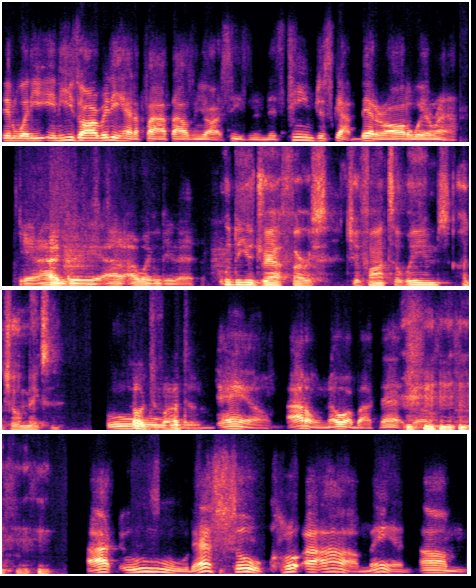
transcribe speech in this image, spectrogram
than what he, and he's already had a five thousand yard season, and his team just got better all the way around. yeah, I agree. I, I wouldn't do that. Who do you draft first, Javonte Williams or Joe Mixon? Ooh, Oh, Javonte. damn! I don't know about that. Yo. I ooh, that's so close. Ah, man. Um,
